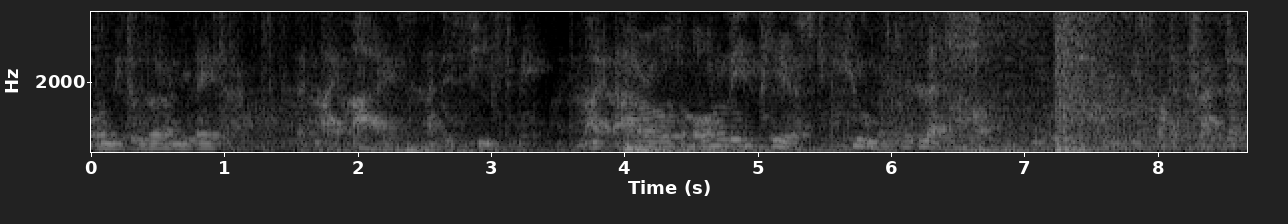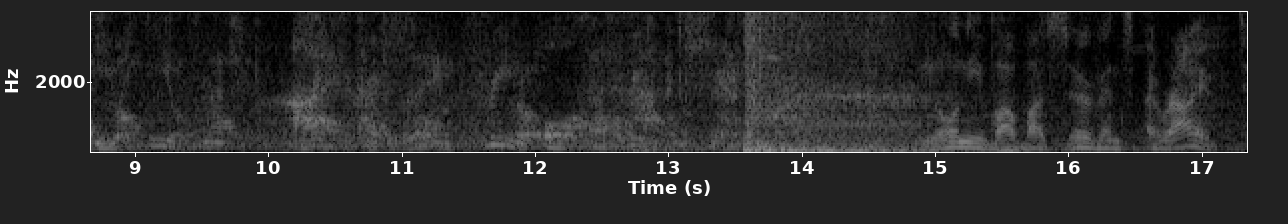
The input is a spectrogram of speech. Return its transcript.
only to learn later that my eyes had deceived me. My arrows only pierced human flesh. Is what attracted Iyo. I am to blame for all that has happened here. The Onibaba's servants arrived,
